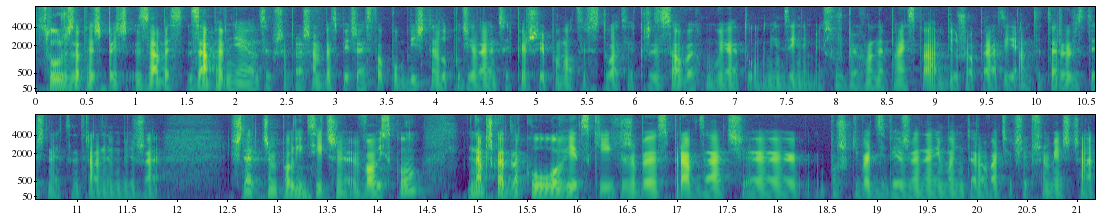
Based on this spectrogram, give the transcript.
służb zapewniających przepraszam, bezpieczeństwo publiczne lub udzielających pierwszej pomocy w sytuacjach kryzysowych. Mówię tu m.in. Służbie Ochrony Państwa, Biurze Operacji Antyterrorystycznych, Centralnym Biurze Śledczym Policji czy Wojsku na przykład dla kół łowieckich, żeby sprawdzać, e, poszukiwać zwierzyny i monitorować, jak się przemieszcza,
